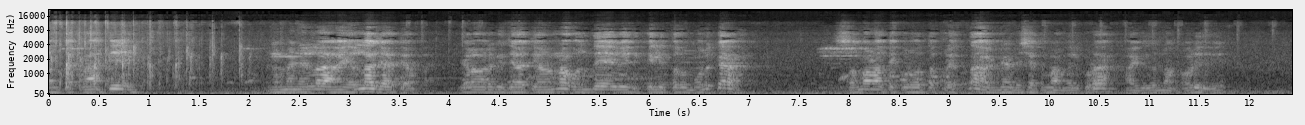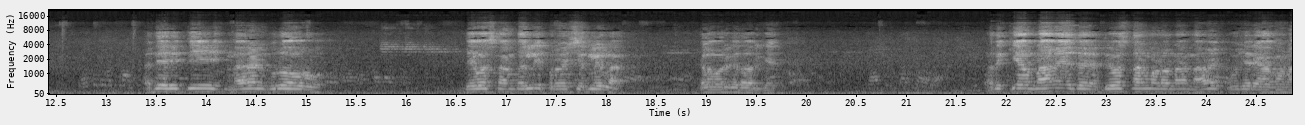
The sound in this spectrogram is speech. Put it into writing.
ಅಂತ ಕ್ರಾಂತಿ ನಮ್ಮನ್ನೆಲ್ಲ ಎಲ್ಲ ಜಾತಿಯವ್ರನ್ನ ಕೆಲವರ್ಗ ಜಾತಿಯವರನ್ನ ಒಂದೇ ವೇದಿಕೆಯಲ್ಲಿ ತರುವ ಮೂಲಕ ಸಮಾನತೆ ಕೊಡುವಂತ ಪ್ರಯತ್ನ ಹನ್ನೆರಡು ಶತಮಾನದಲ್ಲಿ ಕೂಡ ಆಗಿದ್ದನ್ನು ನಾವು ನೋಡಿದ್ವಿ. ಅದೇ ರೀತಿ ನಾರಾಯಣ ಗುರು ಅವರು ದೇವಸ್ಥಾನದಲ್ಲಿ ಪ್ರವೇಶ ಇರಲಿಲ್ಲ ಕೆಳವರ್ಗದವರಿಗೆ ಅದಕ್ಕೆ ನಾವೇ ದೇವಸ್ಥಾನ ಮಾಡೋಣ, ನಾವೇ ಪೂಜಾರಿ ಆಗೋಣ.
